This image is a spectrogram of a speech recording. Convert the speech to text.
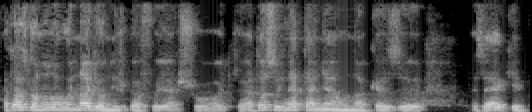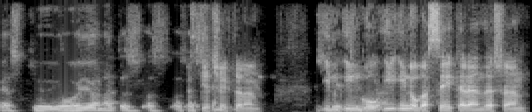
hát azt gondolom, hogy nagyon is befolyásolhatja. Hát az, hogy Netanyahu-nak ez, ez elképesztő jól jön, hát az... az, az ez kétségtelen. Ingo, inog a széke rendesen,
